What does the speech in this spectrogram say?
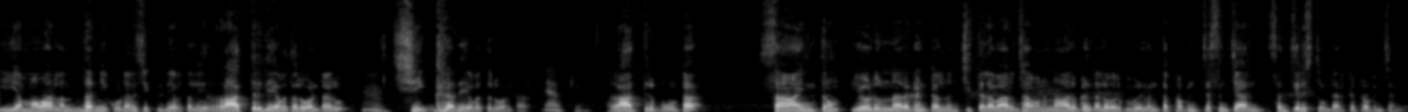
ఈ అమ్మవార్లందరినీ కూడా శక్తి దేవతల్ని రాత్రి దేవతలు అంటారు శీఘ్ర దేవతలు అంటారు. ఓకే. రాత్రిపూట సాయంత్రం ఏడున్నర గంటల నుంచి తెల్లవారుజామున నాలుగు గంటల వరకు వీళ్ళంతా ప్రపంచ సంచారం సంచరిస్తుంటారట ప్రపంచంలో.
